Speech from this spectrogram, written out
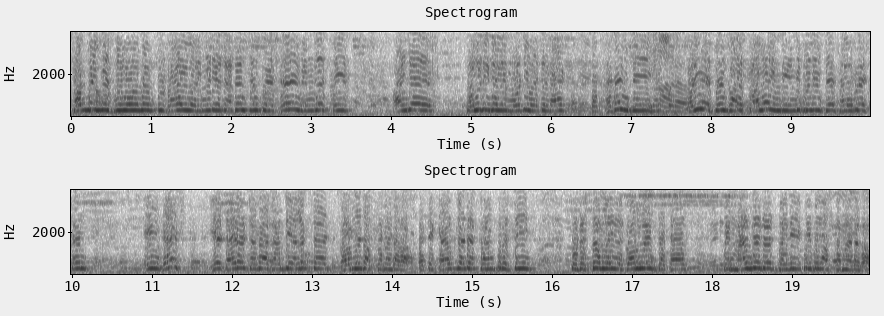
submit this memorandum to draw your immediate attention to a grave injustice and a politically motivated act that threatens the very essence of following the Independence Day celebration in just a direct attack on the elected government of Karnataka, but a calculated conspiracy to destabilize the government that has been mandated by the people of Karnataka.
